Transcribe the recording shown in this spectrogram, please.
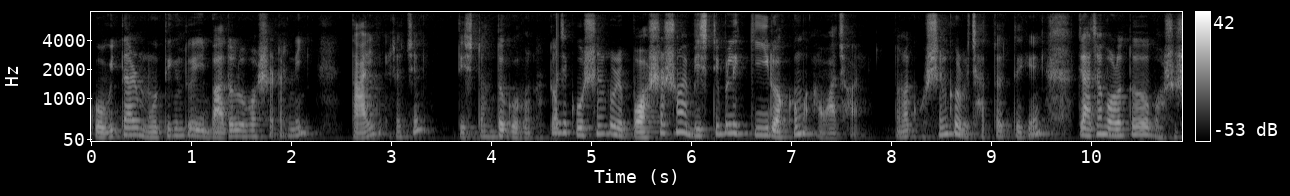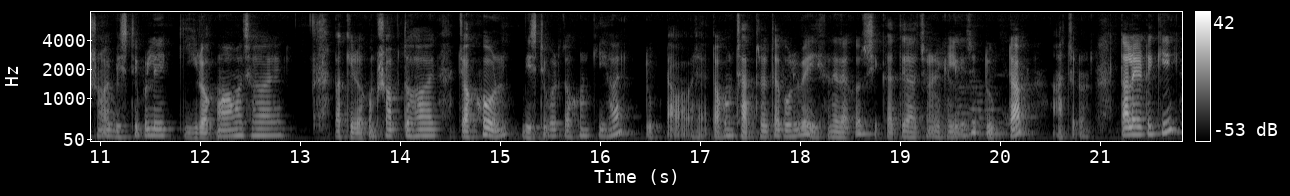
কবিতার মধ্যে কিন্তু এই বাদল বর্ষাটা নেই। তাই এটা হচ্ছে দৃষ্টান্ত গ্রহণ। তো যে কোশ্চেন করবে, বর্ষার সময় বৃষ্টি পড়লে কী রকম আওয়াজ হয়? তোমরা কোশ্চেন করবে ছাত্রছাত্রীকে যে আচ্ছা বলো তো বর্ষার সময় বৃষ্টি পড়লে কী রকম আওয়াজ হয়? বা কীরকম শব্দ হয়? যখন বৃষ্টি পড়ে তখন কী হয়? টুকটাপ আওয়াজ হয়। তখন ছাত্রছাত্রীরা বলবে, এখানে দেখো শিক্ষার্থীর আচরণ এখানে লিখেছে টুকটাপ আচরণ। তাহলে এটা কি?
